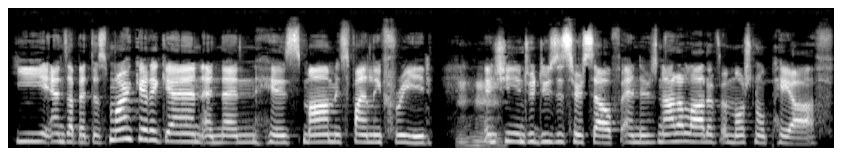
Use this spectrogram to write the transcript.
he ends up at this market again, and then his mom is finally freed, Mm-hmm. and she introduces herself, and there's not a lot of emotional payoff.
